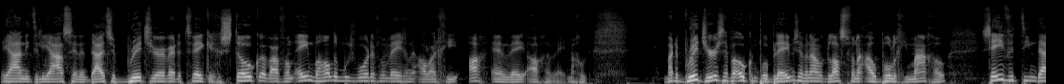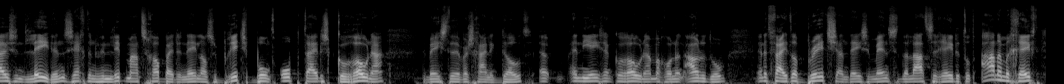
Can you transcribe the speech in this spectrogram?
Ja, een Italiaanse en een Duitse bridger werden twee keer gestoken, waarvan één behandeld moest worden vanwege een allergie. Ach en wee, ach en wee. Maar goed. Maar de Bridgers hebben ook een probleem. Ze hebben namelijk last van een oudbollig imago. 17.000 leden zegden hun lidmaatschap bij de Nederlandse Bridgebond op tijdens corona. De meeste waarschijnlijk dood. Eh, en niet eens aan corona, maar gewoon een ouderdom. En het feit dat Bridge aan deze mensen de laatste reden tot ademen geeft.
